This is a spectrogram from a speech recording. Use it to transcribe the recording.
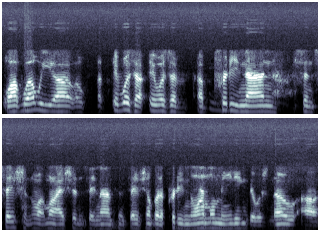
Well, well, we uh, it was a it was a, a pretty non sensational. Well, I shouldn't say non sensational, but a pretty normal meeting. There was no uh,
